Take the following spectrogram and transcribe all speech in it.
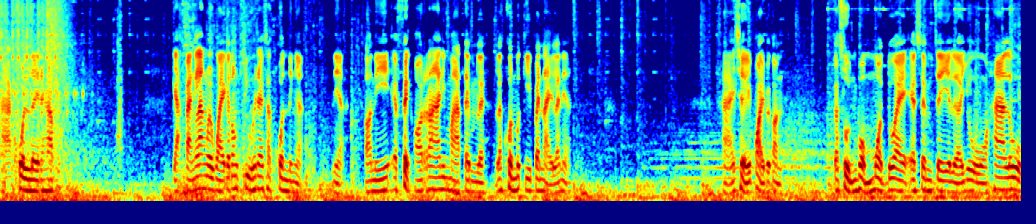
หาคนเลยนะครับ อยากแปลงร่างไวๆก็ต้องคิวให้ได้สักคนหนึ่งอะ่ะเนี่ยตอนนี้เอฟเฟกต์ออร่านี่มาเต็มเลย แล้วคนเมื่อกี้ไปไหนแล้วเนี่ย หายเฉยปล่อยไปก่อน กระสุนผมหมดด้วย SMG เหลืออยู่ 5 ลูก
